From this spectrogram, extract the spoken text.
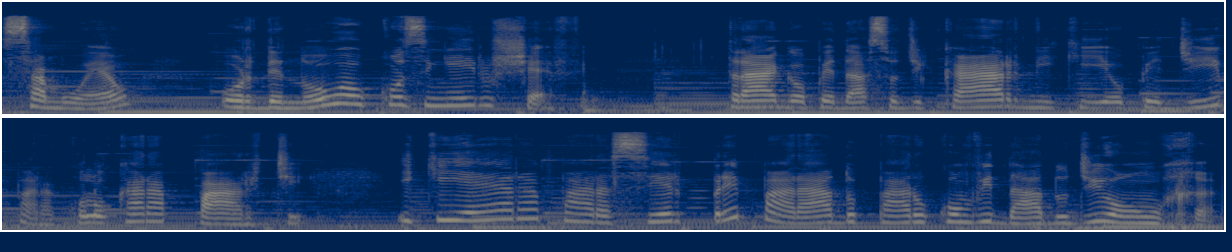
Samuel ordenou ao cozinheiro-chefe: Traga o pedaço de carne que eu pedi para colocar à parte e que era para ser preparado para o convidado de honra.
